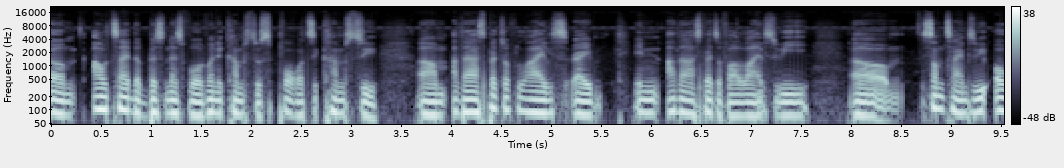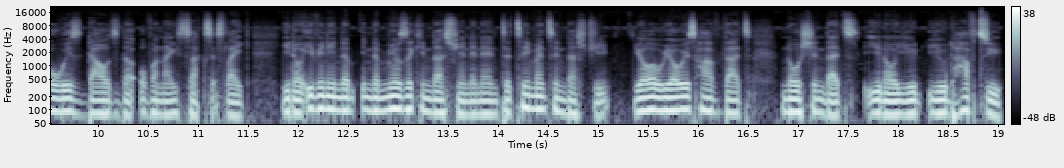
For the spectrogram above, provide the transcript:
um outside the business world when it comes to sports it comes to um other aspects of lives right? In other aspects of our lives we um sometimes we always doubt the overnight success. Like you know even in the in the music industry and in the entertainment industry you we always have that notion that you know you you'd have to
